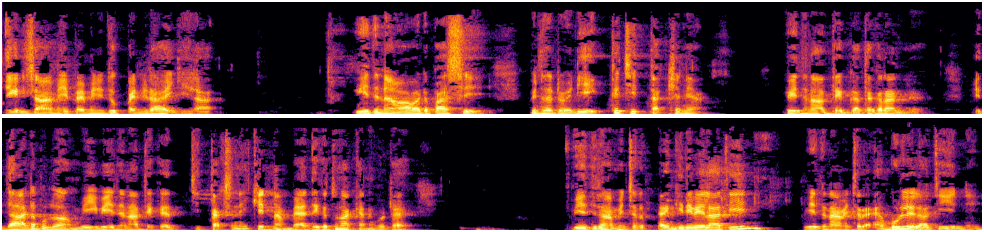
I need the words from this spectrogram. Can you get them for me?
ඒක නිසා මේ පැමිණි දුක් පැනිරහයි කියලා වේදනාව ආවට පස්සේ වෙනසට වැඩි එක චිත්තක්ෂණයක් වේදනාවත් එක්ක ගතකරන්න එදාට පුළුවන් වෙයි වේදනාවත් එක්ක චිත්තක්ෂණ එකෙන් නම් බෑ දෙක තුනක් යනකොට වේදනාව මෙච්චර පැංගිරි වෙලා තියෙන්නේ වේදනාව විතර ඇඹුල් වෙලා තියෙන්නේ.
